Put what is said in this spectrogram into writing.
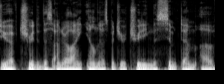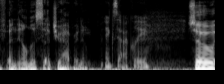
you have treated this underlying illness, but you're treating the symptom of an illness that you have right now. Exactly. So,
